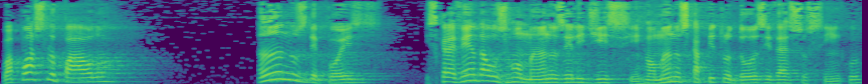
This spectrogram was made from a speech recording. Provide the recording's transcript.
O apóstolo Paulo, anos depois, escrevendo aos Romanos, ele disse, em Romanos capítulo 12, verso 5:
